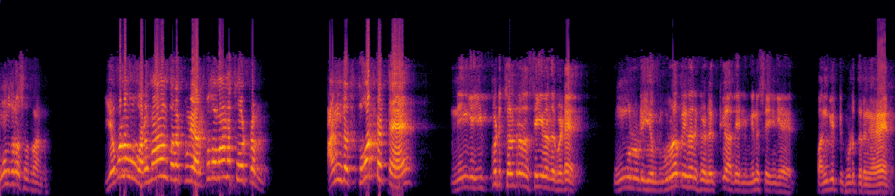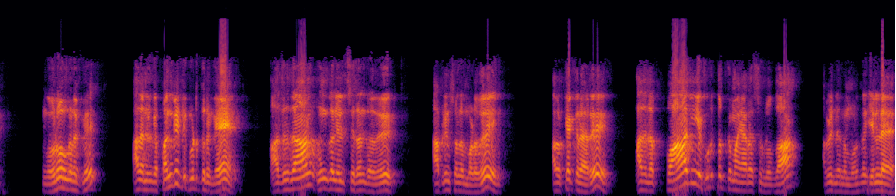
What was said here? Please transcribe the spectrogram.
மூணு தடவை சொல்றாங்க. எவ்வளவு வருமானம் தரக்கூடிய அற்புதமான தோட்டம். அந்த தோட்டத்தை நீங்க இப்படி சொல்றதை செய்யறதை விட உங்களுடைய உறவினர்களுக்கு அதை நீங்க என்ன செய்யுங்க? பங்கிட்டு கொடுத்துருங்க. உங்க உறவுகளுக்கு அதை நீங்க பங்கிட்டு கொடுத்துருங்க. அதுதான் உங்களில் சிறந்தது அப்படின்னு சொல்லும் பொழுது அவர் கேட்கிறாரு அதுல பாதியை கொடுத்துருக்குமா யார சொல்லுதா? அப்படின்னு சொல்லும் பொழுது இல்ல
